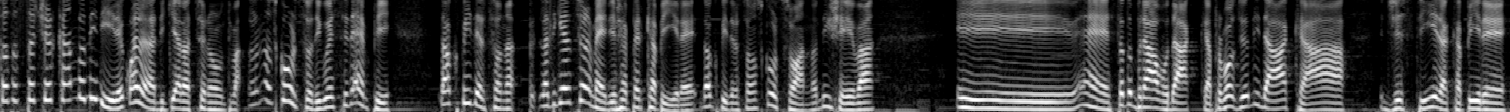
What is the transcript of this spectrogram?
cosa sta cercando di dire? Qual è la dichiarazione ultima? L'anno scorso, di questi tempi, Doc Peterson... La dichiarazione media, cioè per capire, Doc Peterson lo scorso anno diceva e è stato bravo Duck. A proposito di Duck, a gestire, a capire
